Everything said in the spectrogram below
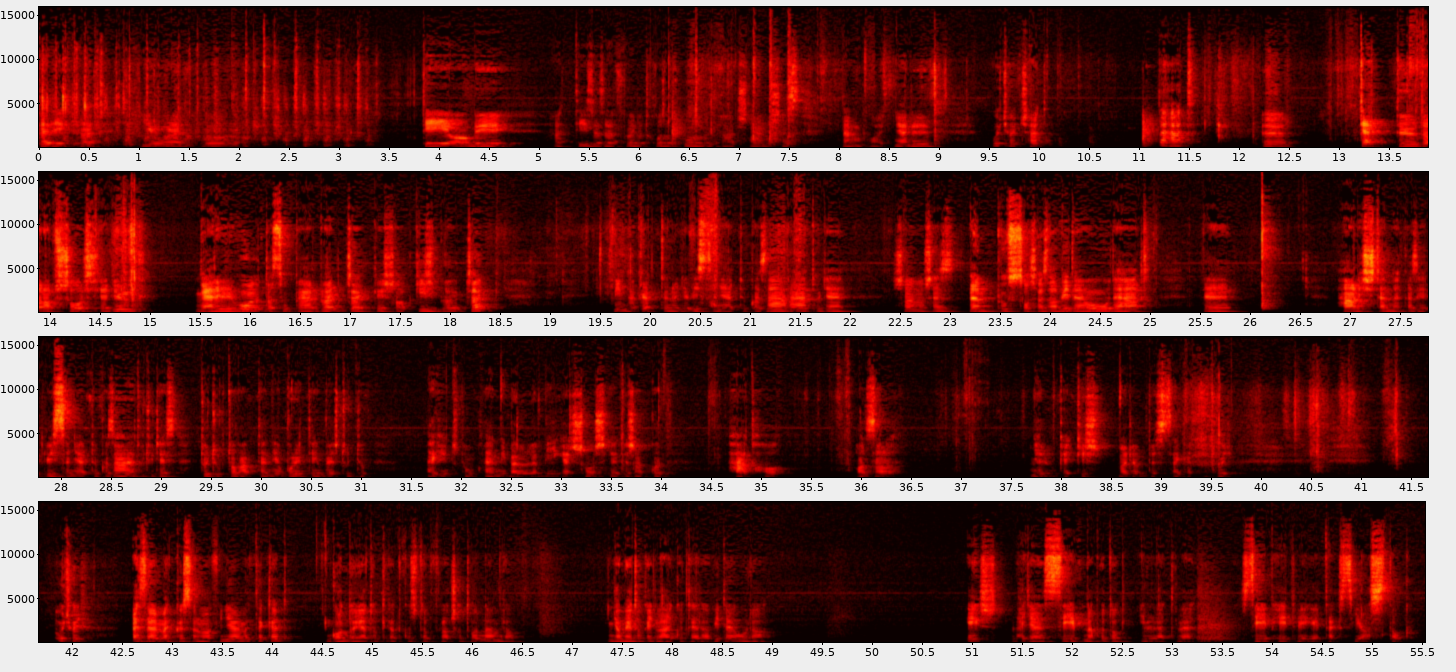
Pedig hát jó lett volna. TAB hát 10 ezer forintot hozott volna, de hát sajnos ez nem volt nyerő. Úgyhogy hát, tehát ö, kettő darab sorsjegyünk nyerő volt, a Super Blackjack és a kis Blackjack. Mind a kettőn ugye visszanyertük az árát, ugye sajnos ez nem pluszos ez a videó, de hát ö, hál' Istennek azért visszanyertük az árát, úgyhogy ezt tudjuk tovább tenni a borítékba, és tudjuk, megint tudunk venni belőle még egy sorsjegyet, és akkor hát ha azzal nyerünk egy kis nagyobb összeget. Úgyhogy, úgyhogy ezzel megköszönöm a figyelmeteket, gondoljatok, iratkozzatok fel a csatornámra, nyomjatok egy lájkot erre a videóra, és legyen szép napotok, illetve szép hétvégétek, sziasztok!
